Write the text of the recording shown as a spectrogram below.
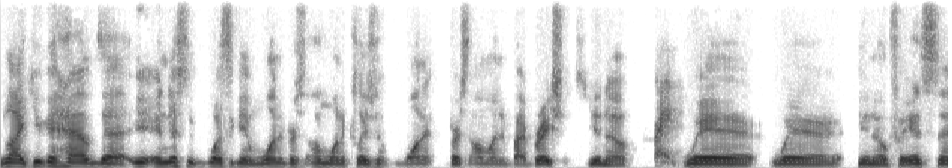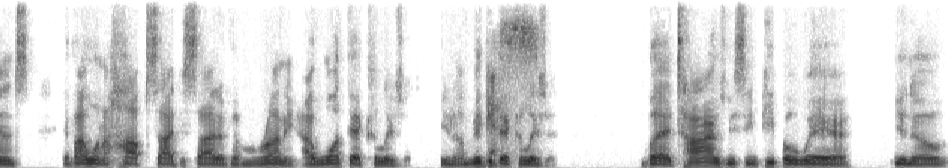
Like you can have that, and this is once again one versus unwanted collision, one versus unwanted vibrations. You know, right? Where where you know, for instance, if I want to hop side to side if I'm running, I want that collision. You know, I'm gonna get yes. that collision. But at times we've seen people where, you know,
